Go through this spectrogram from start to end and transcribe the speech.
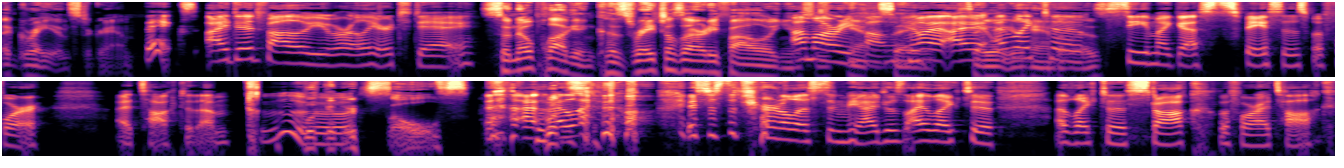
a great Instagram. Thanks. I did follow you earlier today. So no plugging because Rachel's already following you. I'm so already can't following. say- you know, I, I, I like to is. see my guests' faces before I talk to them. Ooh. Look at their souls. I, I What's- it's just the journalist in me. I just I like to I like to stalk before I talk.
